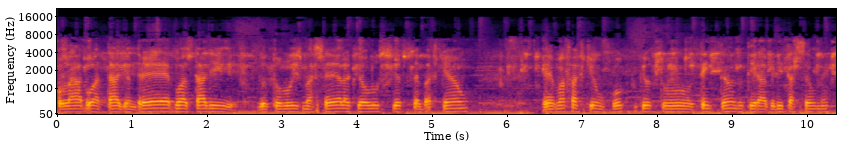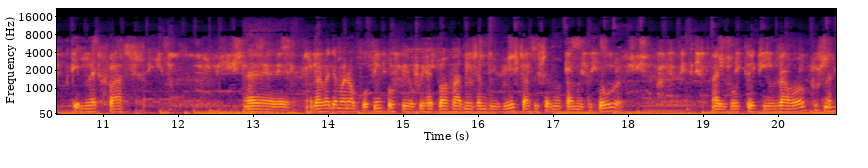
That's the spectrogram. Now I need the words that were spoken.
Olá, boa tarde André, boa tarde Dr. Luiz Marcelo, aqui é o Luciano Sebastião. É, eu me afastei um pouco porque eu estou tentando ter a habilitação, né? Porque não é fácil. É, agora vai demorar um pouquinho porque eu fui reprovado no exame de vista, a vista não está muito boa. Aí vou ter que usar óculos, né?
